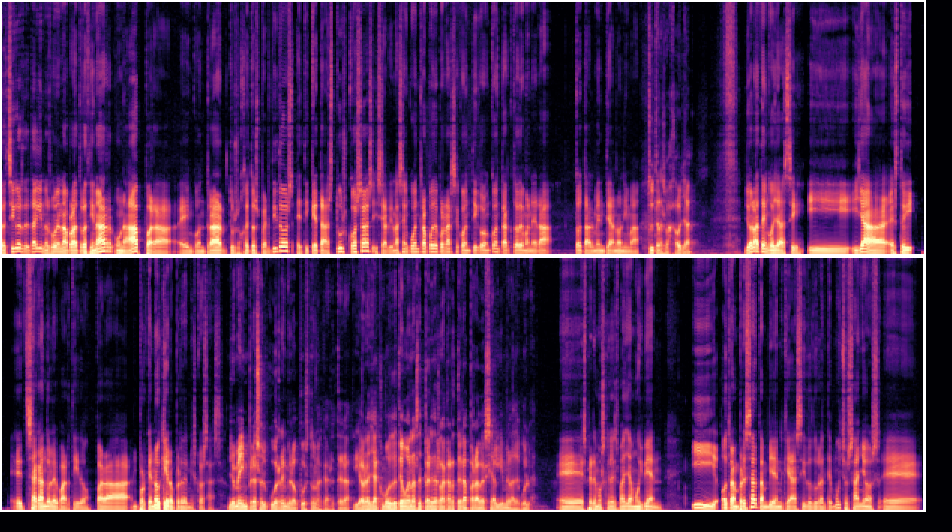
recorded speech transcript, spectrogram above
Los chicos de Taggy nos vuelven a patrocinar una app para encontrar tus objetos perdidos, etiquetas tus cosas y si alguien las encuentra puede ponerse contigo en contacto de manera totalmente anónima. ¿Tú te has bajado ya? Yo la tengo ya, sí, y, y ya estoy eh, sacándole partido para porque no quiero perder mis cosas. Yo me he impreso el QR y me lo he puesto en la cartera. Y ahora ya como que tengo ganas de perder la cartera para ver si alguien me la devuelve. Eh, esperemos que les vaya muy bien. Y otra empresa también que ha sido durante muchos años eh,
